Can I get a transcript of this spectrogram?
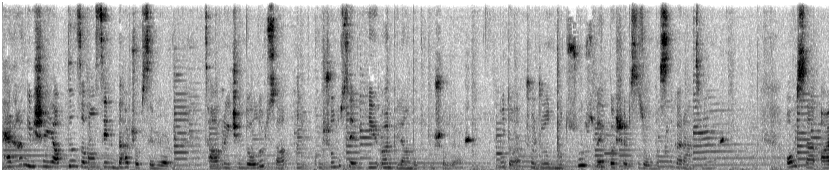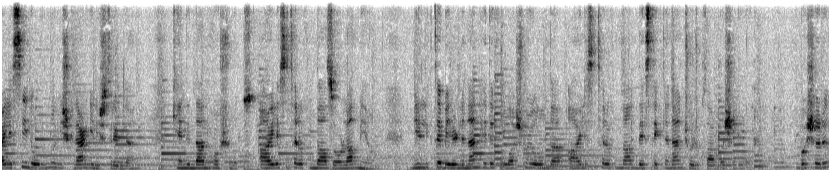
herhangi bir şey yaptığın zaman seni daha çok seviyorum tavrı içinde olursa koşullu sevgiyi ön planda tutmuş oluyor. Bu da çocuğun mutsuz ve başarısız olmasını garantiliyor. Oysa ailesiyle olumlu ilişkiler geliştirebilen, kendinden hoşnut, ailesi tarafından zorlanmayan, birlikte belirlenen hedefe ulaşma yolunda ailesi tarafından desteklenen çocuklar başarıyor. Başarı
